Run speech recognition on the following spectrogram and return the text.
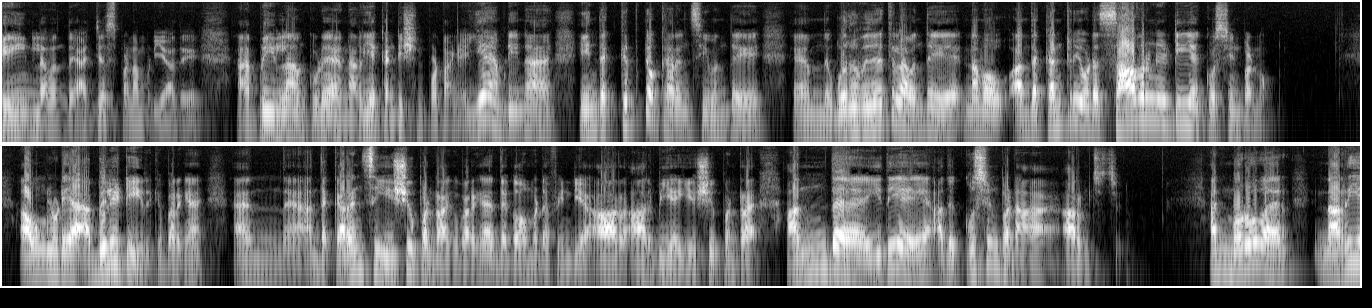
கெயினில் வந்து அட்ஜஸ்ட் பண்ண முடியாது. அப்படிலாம் கூட நிறைய கண்டிஷன் போட்டாங்க. ஏன் அப்படின்னா இந்த கிரிப்டோ கரன்சி வந்து ஒரு விதத்தில் வந்து நம்ம அந்த கண்ட்ரியோட சாவர்னிட்டியை கொஸ்டின் பண்ணோம். அவங்களுடைய அபிலிட்டி இருக்குது பாருங்கள் அந்த கரன்சி இஷ்யூ பண்ணுறாங்க பாருங்கள் இந்த government of India or RBI issue பண்ணுற அந்த இதையே அது கொஸ்டின் பண்ண ஆரம்பிச்சிச்சு. அண்ட் மொரோவர் நிறைய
